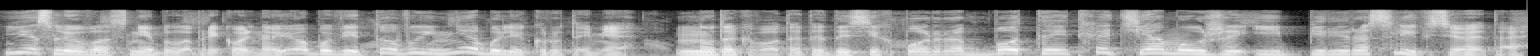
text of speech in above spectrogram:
Если у вас не было прикольной обуви, то вы не были крутыми. Ну так вот, это до сих пор работает, хотя мы уже и переросли все это.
